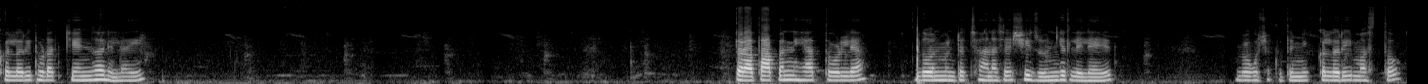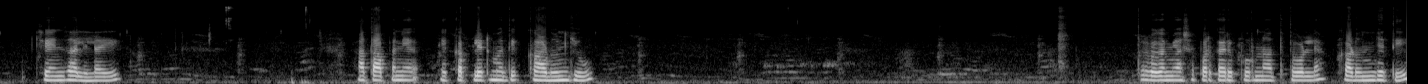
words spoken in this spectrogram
कलरही थोडा चेंज झालेला आहे. तर आता आपण ह्या तोडल्या दोन मिनटं छान अशा शिजवून घेतलेल्या आहेत. बघू शकता तुम्ही कलरही मस्त चेंज झालेला आहे. आता आपण एका प्लेटमध्ये काढून घेऊ. तर बघा मी अशा प्रकारे पूर्ण आता तोडल्या काढून घेते.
